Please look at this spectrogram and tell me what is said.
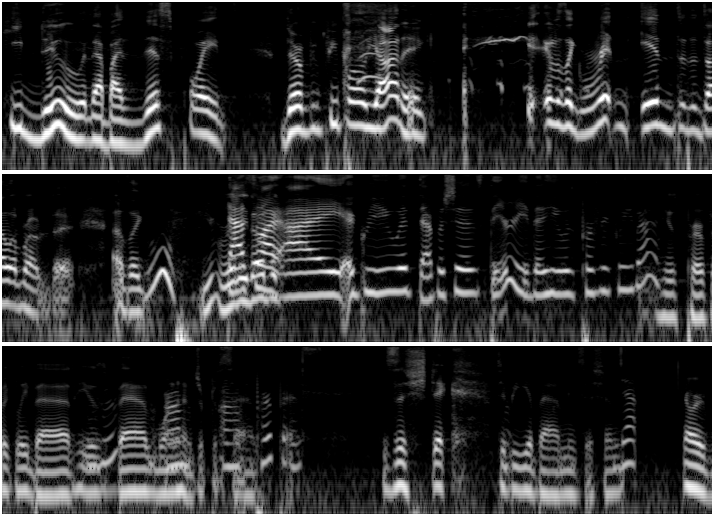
He knew that by this point there would be people yawning. it was like written into the teleprompter. I was like, "Ooh, you really That's why think- I agree with Depish's theory that he was perfectly bad. he was perfectly bad. He was Mhm. bad On- one hundred On percent. purpose. It's a shtick to be a bad musician Yeah. or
